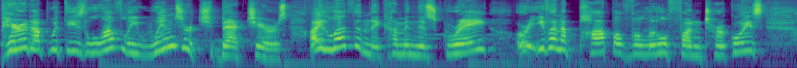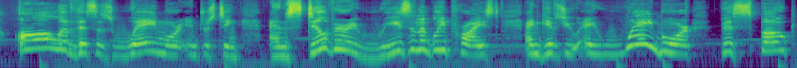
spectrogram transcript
pair it up with these lovely Windsor ch back chairs. I love them. They come in this gray or even a pop of a little fun turquoise. All of this is way more interesting and still very reasonably priced and gives you a way more bespoke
